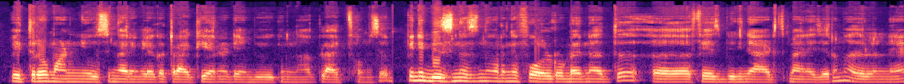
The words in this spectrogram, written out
അപ്പോൾ ഇത്രയുമാണ് ന്യൂസും കാര്യങ്ങളൊക്കെ ട്രാക്ക് ചെയ്യാനായിട്ട് ഞാൻ ഉപയോഗിക്കുന്ന പ്ലാറ്റ്ഫോംസ് പിന്നെ ബിസിനസ് എന്ന് പറഞ്ഞ ഫോൾഡർ അതിനകത്ത് ഫേസ്ബുക്കിന്റെ ആഡ്സ് മാനേജറും അതുപോലെ തന്നെ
